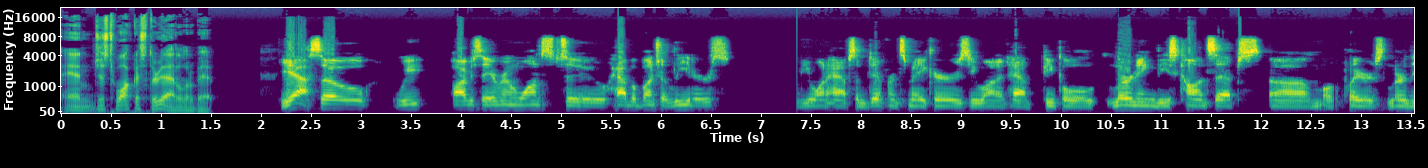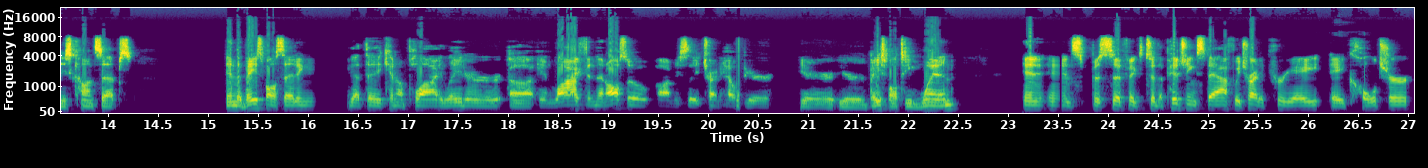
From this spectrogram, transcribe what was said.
And just walk us through that a little bit. Yeah. So, we obviously everyone wants to have a bunch of leaders. You want to have some difference makers. You want to have people learning these concepts, um, or players learn these concepts. In the baseball setting, that they can apply later uh, in life, and then also obviously try to help your your your baseball team win. In, in specifics to the pitching staff, we try to create a culture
